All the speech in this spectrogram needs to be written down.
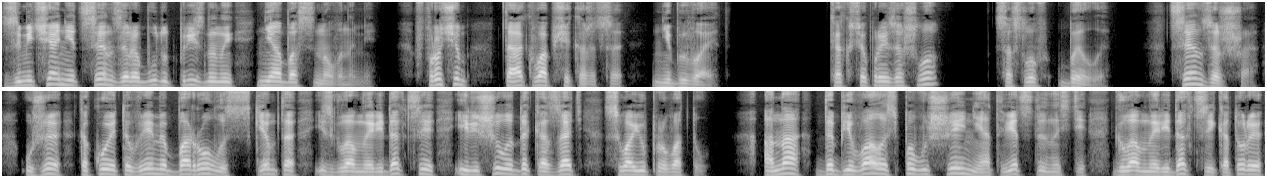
замечания цензора будут признаны необоснованными. Впрочем, так вообще, кажется, не бывает. Как все произошло? Со слов Беллы. Цензорша уже какое-то время боролась с кем-то из главной редакции и решила доказать свою правоту. Она добивалась повышения ответственности главной редакции, которая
